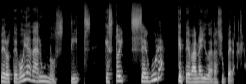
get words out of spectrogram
Pero te voy a dar unos tips que estoy segura que te van a ayudar a superarlo.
